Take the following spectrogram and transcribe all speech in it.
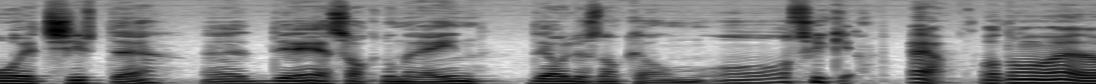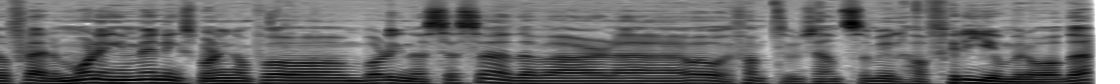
Og et skifte, eh, det er sak nummer én. Det alle snakker om, og sykehjem. Ja, og nå er det flere måling, meningsmålinger på Borgneset, så er det vel eh, over 50% som vil ha friområde.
